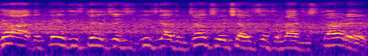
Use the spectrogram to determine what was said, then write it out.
God, the things these guys these guys have done to each other since the match started.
